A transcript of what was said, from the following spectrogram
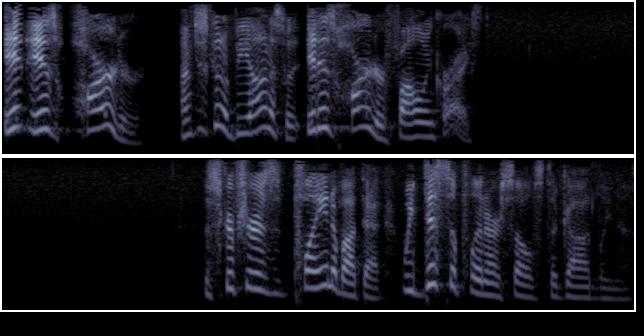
it is harder. I'm just going to be honest with you. It is harder following Christ. The scripture is plain about that. We discipline ourselves to godliness.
